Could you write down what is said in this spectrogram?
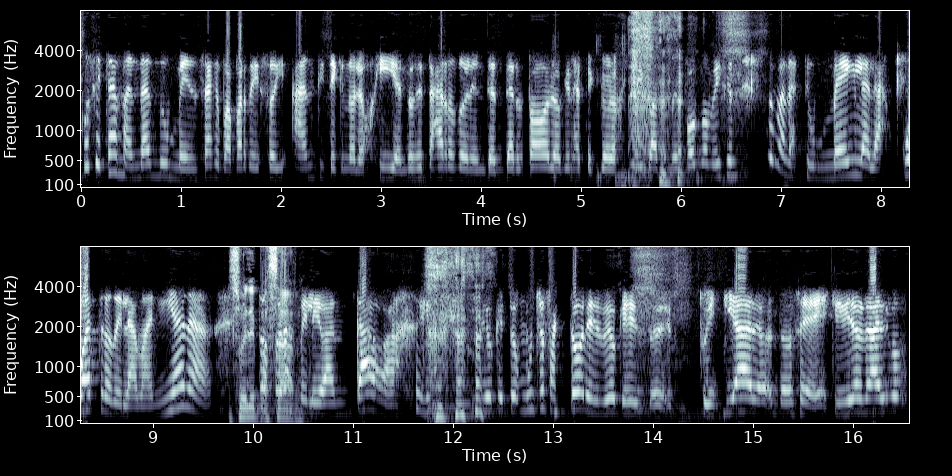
vos estás mandando un mensaje, pero aparte que soy anti-tecnología, entonces tardo en entender todo lo que es la tecnología y cuando me pongo me dicen, ¿me mandaste un mail a las 4 de la mañana? Suele pasar. me levantaba y veo que muchos actores veo que eh, tuitearon, entonces escribieron algo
